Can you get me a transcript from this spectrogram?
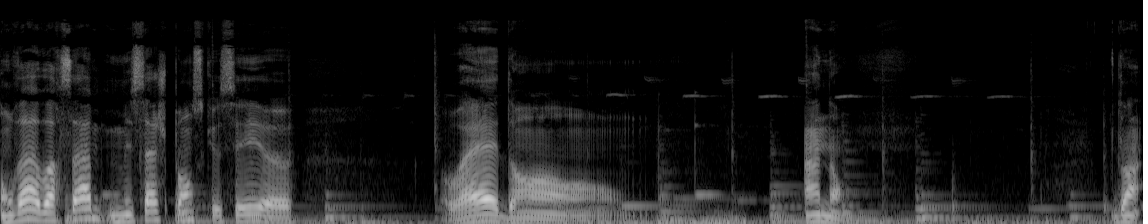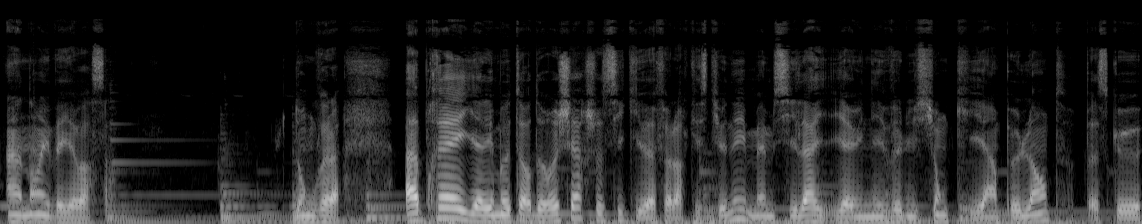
on va avoir ça, mais ça, je pense que c'est. Euh, ouais, dans. Un an. Dans un an, il va y avoir ça. Donc voilà. Après, il y a les moteurs de recherche aussi qu'il va falloir questionner, même si là, il y a une évolution qui est un peu lente, parce que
